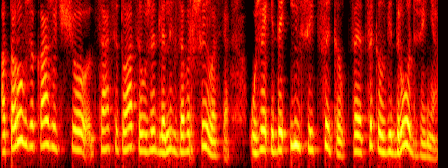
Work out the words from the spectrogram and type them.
а Таро вже кажуть, що ця ситуація вже для них завершилася. Уже іде інший цикл, це цикл відродження.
